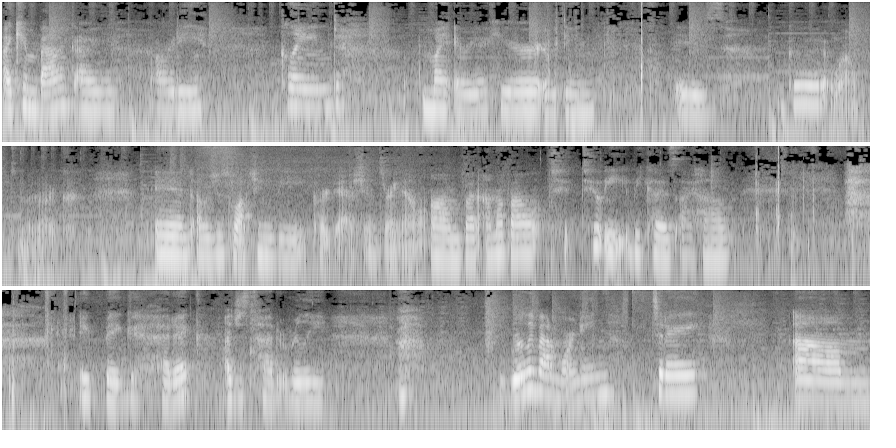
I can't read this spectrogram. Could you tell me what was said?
i came back. I already cleaned my area here. Everything is good. Well it's in the dark and I was just watching the Kardashians right now. Um, but I'm about to, to eat because I have a big headache. I just had really, really bad morning today. Um,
